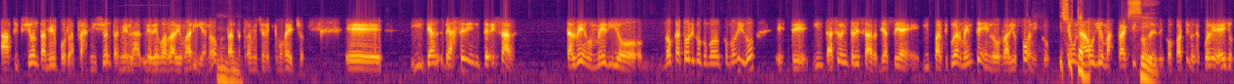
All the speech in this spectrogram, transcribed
afición también por la transmisión también la, le debo a Radio María, ¿no? Por tantas transmisiones que hemos hecho. Eh, y de, de hacer interesar, tal vez un medio no católico como, como digo, este, hacerlos interesar, ya sea y particularmente en lo radiofónico, que es un audio más práctico de, compartirlo. Después ellos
